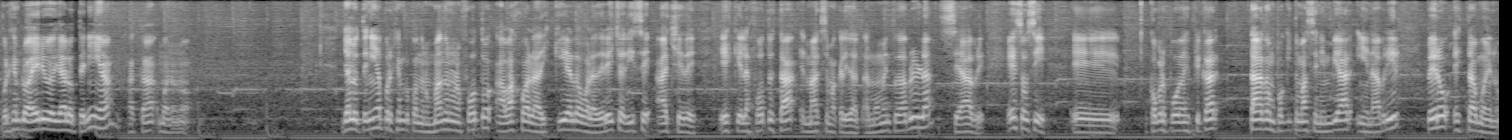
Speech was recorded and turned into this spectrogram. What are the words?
por ejemplo, aéreo ya lo tenía. Acá, bueno, no. Ya lo tenía, por ejemplo, cuando nos mandan una foto, abajo a la izquierda o a la derecha dice HD. Es que la foto está en máxima calidad. Al momento de abrirla, se abre. Eso sí, como les puedo explicar? Tarda un poquito más en enviar y en abrir pero está bueno.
